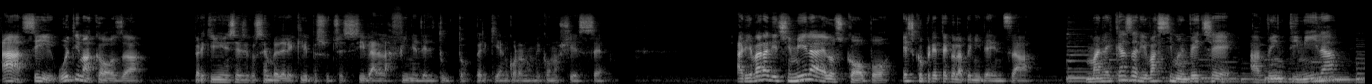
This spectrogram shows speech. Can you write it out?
Ah sì, ultima cosa perché io inserisco sempre delle clip successive alla fine del tutto, per chi ancora non mi conoscesse. Arrivare a 10.000 è lo scopo, e scoprirete con la penitenza. Ma nel caso arrivassimo invece a 20.000,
